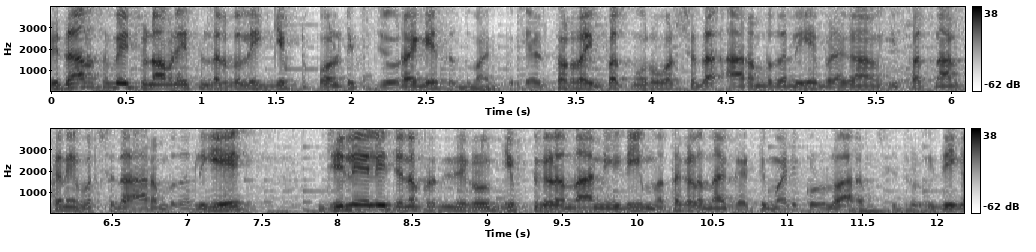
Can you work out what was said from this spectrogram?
ವಿಧಾನಸಭೆ ಚುನಾವಣೆ ಸಂದರ್ಭದಲ್ಲಿ ಗಿಫ್ಟ್ ಪಾಲಿಟಿಕ್ಸ್ ಜೋರಾಗಿ ಸದ್ದು ಮಾಡಿತ್ತು. ಎರಡ್ ಸಾವಿರದ ಇಪ್ಪತ್ಮೂರು ವರ್ಷದ ಆರಂಭದಲ್ಲಿಯೇ, ಬೆಳಗಾವಿ ಇಪ್ಪತ್ನಾಲ್ಕನೇ ವರ್ಷದ ಆರಂಭದಲ್ಲಿಯೇ ಜಿಲ್ಲೆಯಲ್ಲಿ ಜನಪ್ರತಿನಿಧಿಗಳು ಗಿಫ್ಟ್ಗಳನ್ನು ನೀಡಿ ಮತಗಳನ್ನು ಗಟ್ಟಿ ಮಾಡಿಕೊಳ್ಳಲು ಆರಂಭಿಸಿದರು. ಇದೀಗ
